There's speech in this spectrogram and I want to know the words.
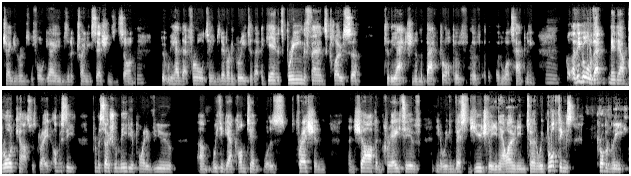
changing rooms before games and at training sessions and so on. Mm-hmm but we had that for all teams and everyone agreed to that. Again, it's bringing the fans closer to the action and the backdrop of, mm. of, of what's happening. Mm. I think all of that meant our broadcast was great. Obviously, from a social media point of view, um, we think our content was fresh and, and sharp and creative. You know, we've invested hugely in our own internal. We've brought things probably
